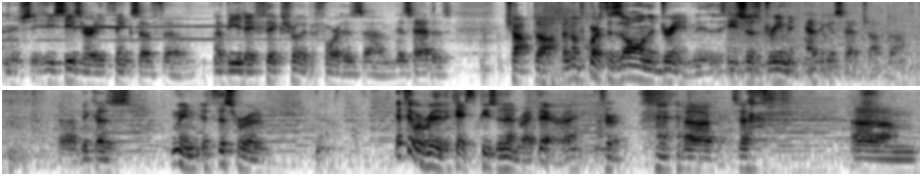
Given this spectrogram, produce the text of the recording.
and she, he sees her and he thinks of the of the idée fixe shortly before his um, his head is chopped off. And of course, this is all in a dream. He's just dreaming having his head chopped off. Uh, because, I mean, if this were a, you if it were really the case, the piece would end right there, right? True. Uh, okay, so, um,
